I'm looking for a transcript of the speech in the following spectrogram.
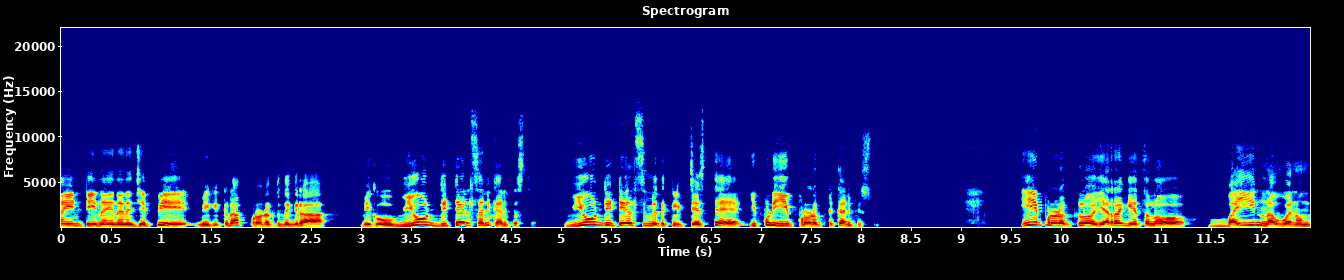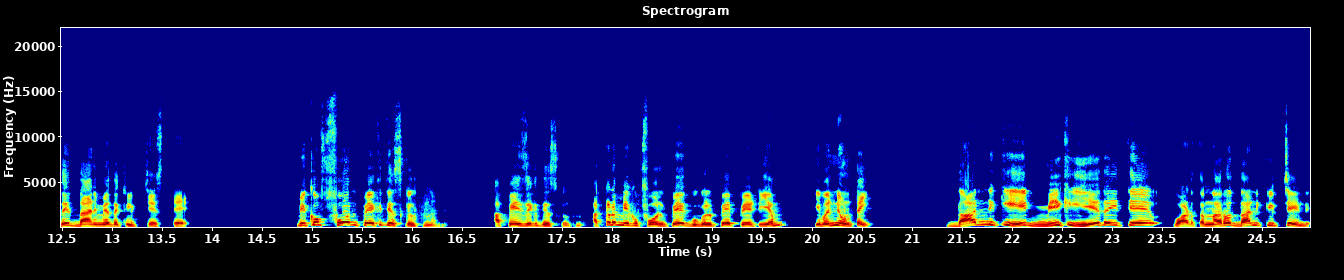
నైంటీ నైన్ అని చెప్పి మీకు ఇక్కడ ప్రొడక్ట్ దగ్గర మీకు వ్యూ డీటెయిల్స్ అని కనిపిస్తాయి వ్యూ డీటెయిల్స్ మీద క్లిక్ చేస్తే ఇప్పుడు ఈ ప్రోడక్ట్ కనిపిస్తుంది. ఈ ప్రోడక్ట్లో ఎర్ర గీతలో బై నవ్ అని ఉంది. దాని మీద క్లిక్ చేస్తే మీకు ఫోన్పేకి తీసుకెళ్తుందండి. ఆ పేజీకి తీసుకెళ్తుంది. అక్కడ మీకు ఫోన్పే గూగుల్ పే పేటిఎం ఇవన్నీ ఉంటాయి. దానికి మీకు ఏదైతే వాడుతున్నారో దాన్ని క్లిక్ చేయండి.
